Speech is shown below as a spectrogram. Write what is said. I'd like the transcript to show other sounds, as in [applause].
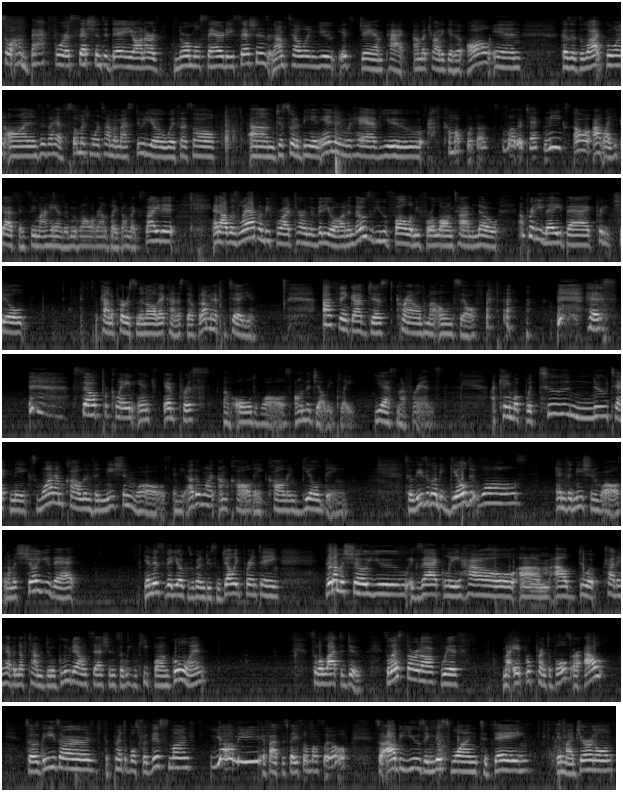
so I'm back for a session today on our normal Saturday sessions, and I'm telling you, it's jam packed. I'm gonna try to get it all in because there's a lot going on, and since I have so much more time in my studio with us all, um, just sort of being in and would have you, I've come up with a, some other techniques. Oh, I'm like you guys can see my hands are moving all around the place. I'm excited, and I was laughing before I turned the video on. And those of you who follow me for a long time know I'm pretty laid back, pretty chilled kind of person and all that kind of stuff. But I'm going to have to tell you, I think I've just crowned my own self [laughs] as self proclaimed empress of old walls on the Gelli plate. Yes, my friends. I came up with two new techniques. One I'm calling Venetian walls, and the other one I'm calling, calling gilding. So these are going to be gilded walls and Venetian walls. And I'm going to show you that in this video because we're going to do some Gelli printing. Then I'm going to show you exactly how um, I'll do a try to have enough time to do a glue down session so we can keep on going. So a lot to do. So let's start off with my April printables are out. So these are the printables for this month. Yummy, if I have to say so myself. So I'll be using this one today in my journal.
